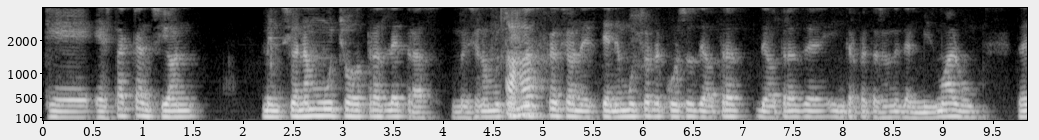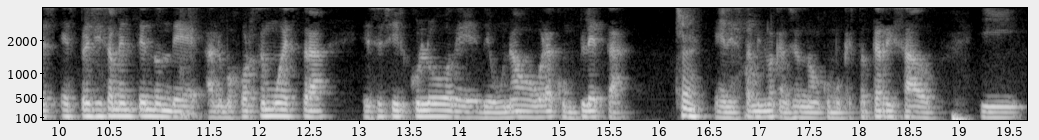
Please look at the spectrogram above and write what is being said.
que esta canción menciona mucho otras letras, menciona muchas otras canciones, tiene muchos recursos de otras, de otras de interpretaciones del mismo álbum. Entonces es precisamente en donde a lo mejor se muestra ese círculo de, de una obra completa en esta misma canción, ¿no? Como que está aterrizado. Y,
